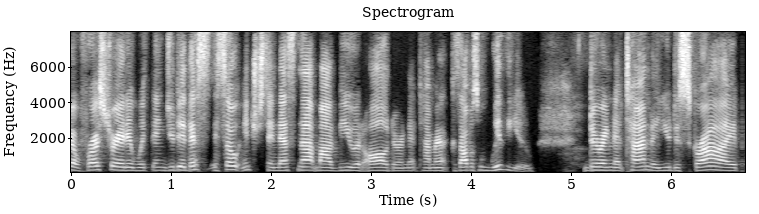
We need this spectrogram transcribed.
felt frustrated with things you did. That's it's so interesting. That's not my view at all during that time because I was with you during that time that you describe.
